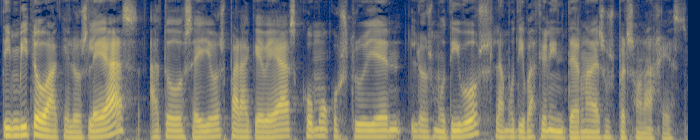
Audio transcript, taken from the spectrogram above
Te invito a que los leas, a todos ellos, para que veas cómo construyen los motivos, la motivación interna de sus personajes.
